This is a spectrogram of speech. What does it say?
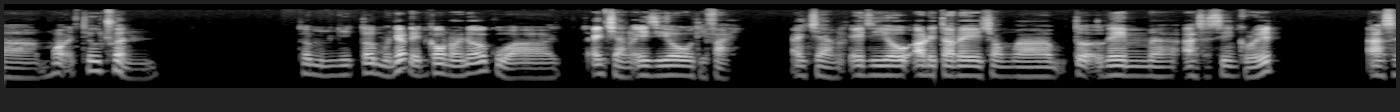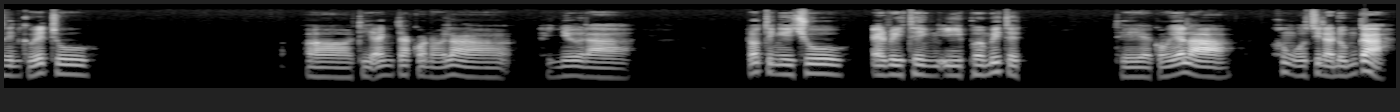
uh, mọi tiêu chuẩn tôi tôi muốn nhắc đến câu nói nữa của anh chàng Ezio thì phải. Anh chàng Ezio Auditore trong uh, tựa game uh, Assassin's Creed. Assassin's Creed 2 uh, ờ, thì anh ta có nói là hình như là nothing is true everything is permitted. Thì có nghĩa là không có gì là đúng cả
